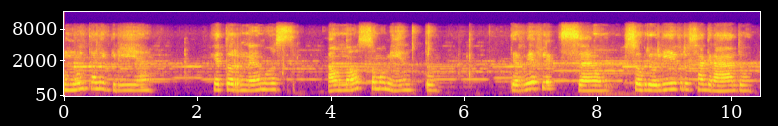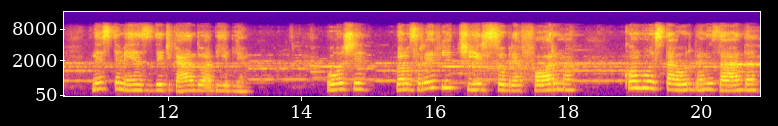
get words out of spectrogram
muita alegria, retornamos ao nosso momento de reflexão sobre o livro sagrado neste mês dedicado à Bíblia. Hoje vamos refletir sobre a forma como está organizada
